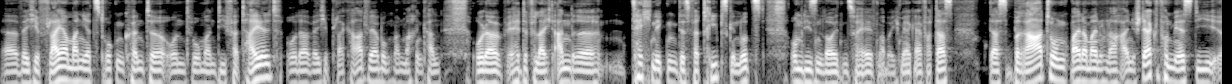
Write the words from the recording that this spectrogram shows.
äh, welche Flyer man jetzt drucken könnte und wo man die verteilt oder welche Plakatwerbung man machen kann oder hätte vielleicht andere Techniken des Vertriebs genutzt, um diesen Leuten zu helfen. Aber ich merke einfach das, dass Beratung meiner Meinung nach eine Stärke von mir ist, die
